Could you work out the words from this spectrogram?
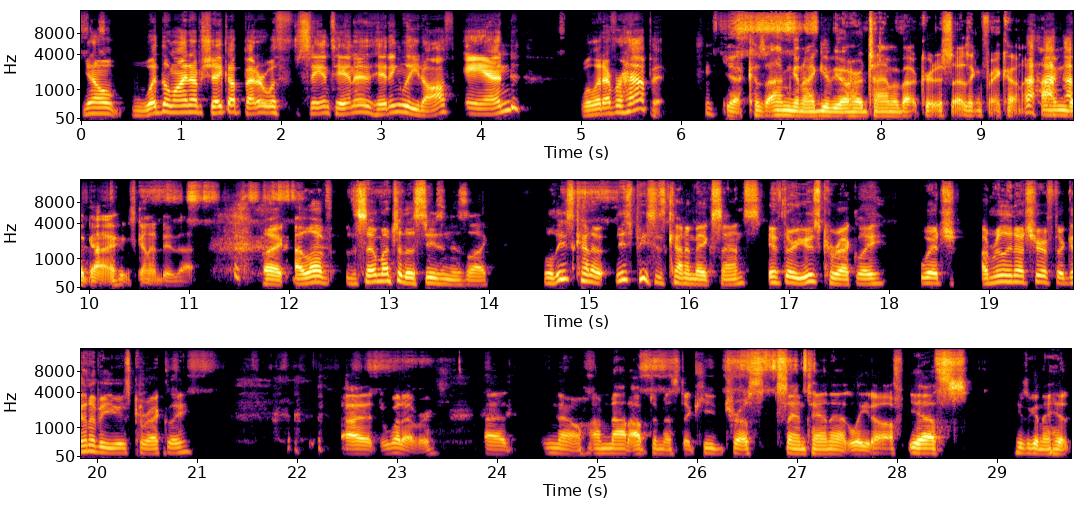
you know, would the lineup shake up better with Santana hitting leadoff? And will it ever happen? Yeah, because I'm gonna give you a hard time about criticizing Francona. I'm the guy who's gonna do that. Like, I love so much of the season is like, well, these kind of these pieces kind of make sense if they're used correctly, which I'm really not sure if they're going to be used correctly. uh, whatever. Uh, no, I'm not optimistic. He trusts Santana at leadoff. Yes, he's going to hit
